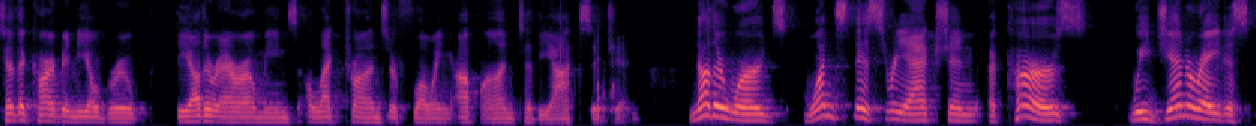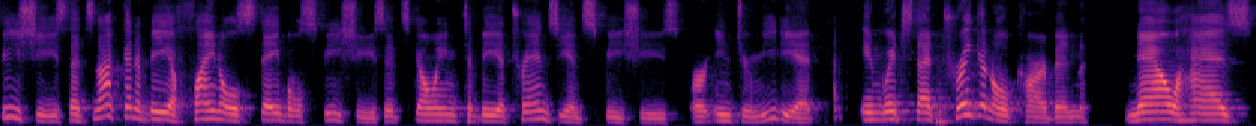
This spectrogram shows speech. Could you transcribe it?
to the carbonyl group. The other arrow means electrons are flowing up onto the oxygen. In other words, once this reaction occurs, we generate a species that's not going to be a final stable species. It's going to be a transient species or intermediate in which that trigonal carbon now has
